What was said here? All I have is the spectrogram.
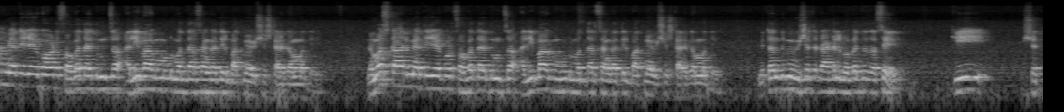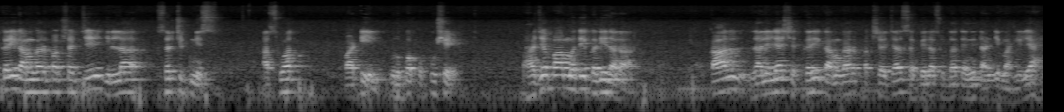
मी अतिजय गौड स्वागत आहे तुमचं अलिबाग मूड मतदारसंघातील बातम्या विशेष कार्यक्रमामध्ये. नमस्कार मी अतिजय गौड स्वागत आहे तुमचं अलिबाग मूड मतदारसंघातील बातम्या विशेष कार्यक्रमामध्ये. मित्रांनो तुम्ही विषयाचं टायटल बघतच असेल की शेतकरी कामगार पक्षाचे जिल्हा सरचिटणीस आस्वाद पाटील उर्फ पप्पू शेठ भाजपामध्ये कधी जाणार? काल झालेल्या शेतकरी कामगार पक्षाच्या सभेला सुद्धा त्यांनी दांडी मारलेली आहे.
